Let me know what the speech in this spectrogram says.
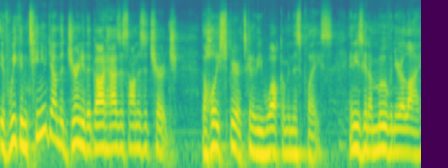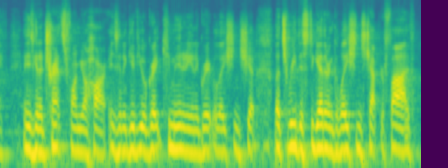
if we continue down the journey that God has us on as a church, the Holy Spirit's going to be welcome in this place. And He's going to move in your life. And He's going to transform your heart. He's going to give you a great community and a great relationship. Let's read this together in Galatians chapter 5.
